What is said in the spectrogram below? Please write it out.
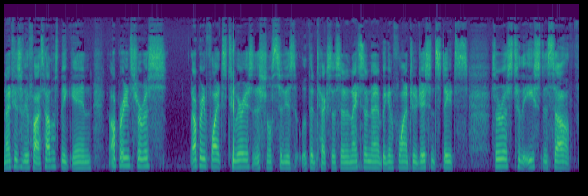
1975, Southwest began operating service, operating flights to various additional cities within Texas, and in 1979 began flying to adjacent states. Service to the east and south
